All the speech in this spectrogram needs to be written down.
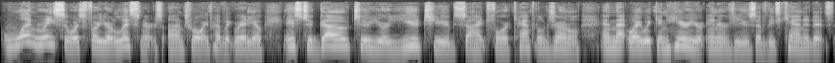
One resource for your listeners on Troy Public Radio is to go to your YouTube site for Capitol Journal, and that way we can hear your interviews of these candidates.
